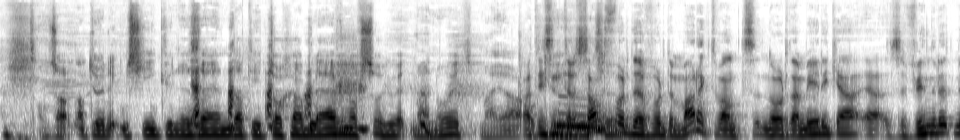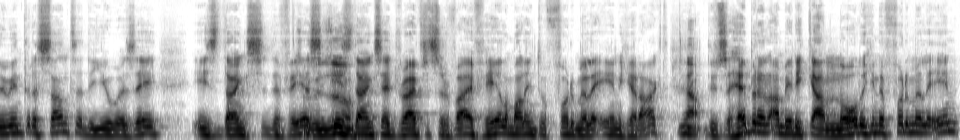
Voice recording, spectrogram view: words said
Dan zou het natuurlijk misschien kunnen zijn dat hij toch gaat blijven of zo, je weet maar nooit. Maar ja, maar het is interessant voor de, voor de markt, want Noord-Amerika, ja, ze vinden het nu interessant. De USA is dankzij de VS Sowieso. is dankzij Drive to Survive helemaal into Formule 1 geraakt. Ja. Dus ze hebben een Amerikaan nodig in de Formule 1.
